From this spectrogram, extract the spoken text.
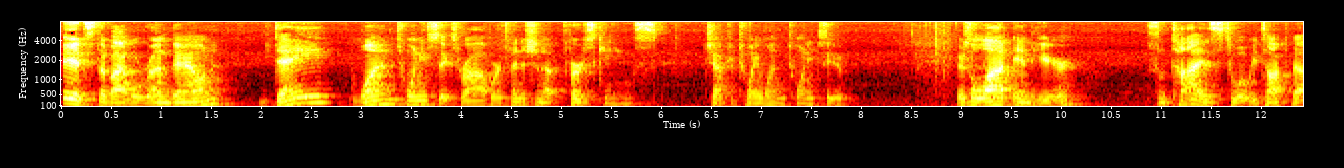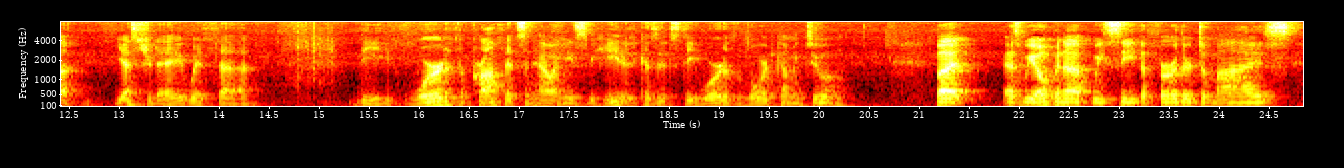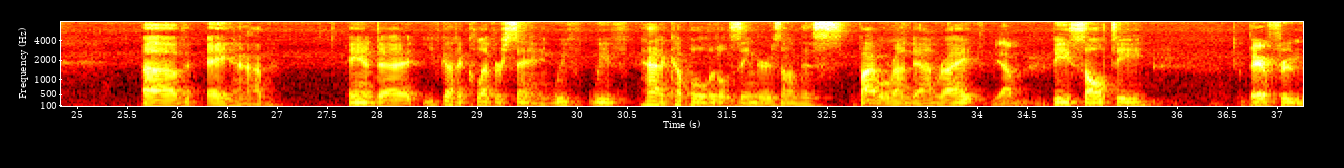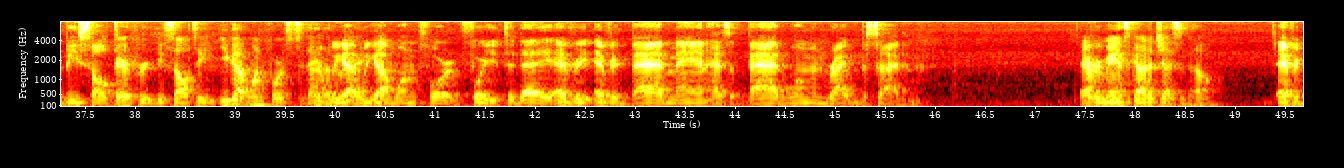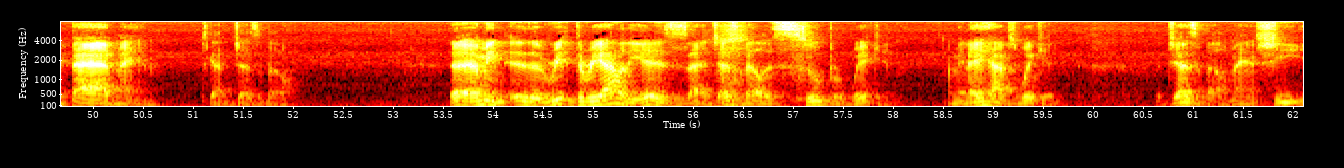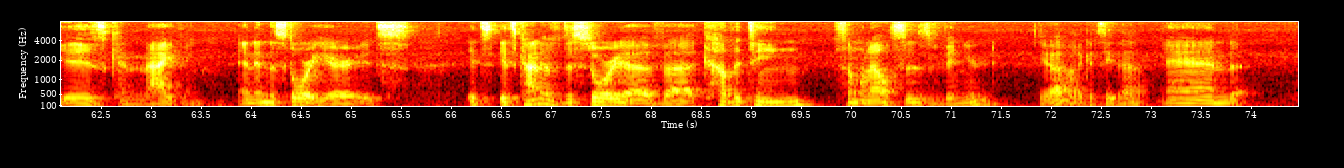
It's the Bible Rundown, day 126, Rob. We're finishing up 1 Kings, chapter 21 22. There's a lot in here, some ties to what we talked about yesterday with uh, the word of the prophets and how it needs to be heeded because it's the word of the Lord coming to them. But as we open up, we see the further demise of Ahab. And uh, you've got a clever saying. We've we've had a couple little zingers on this Bible rundown, right? Yeah. Be salty, Bear fruit and be salty. bear fruit, be salty. You got one for us today, Uh, though, we got right? we got one for for you today. Every every bad man has a bad woman right beside him. Every man's got a Jezebel. Every bad man has got a Jezebel. I mean, uh, the re- the reality is that Jezebel is super wicked. I mean, Ahab's wicked, but Jezebel, man, she is conniving. And in the story here, it's it's it's kind of the story of uh, coveting someone else's vineyard, Yeah, I could see that. and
